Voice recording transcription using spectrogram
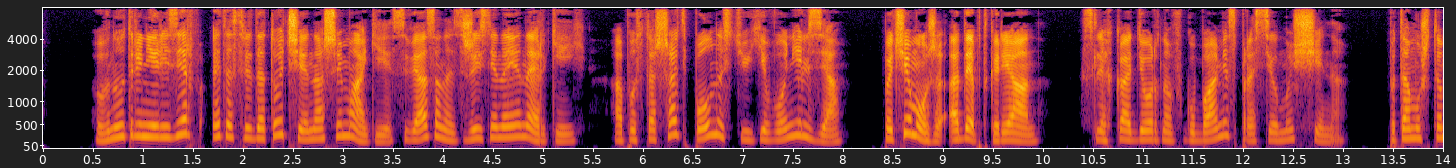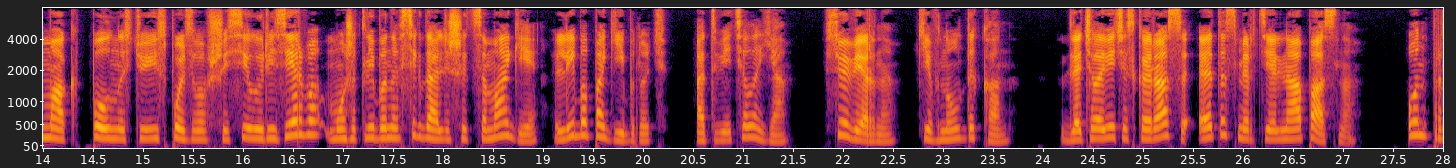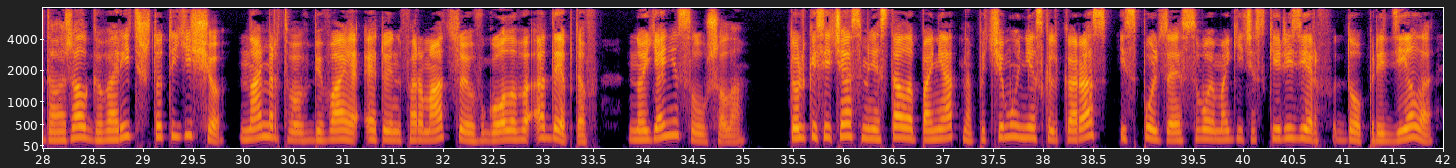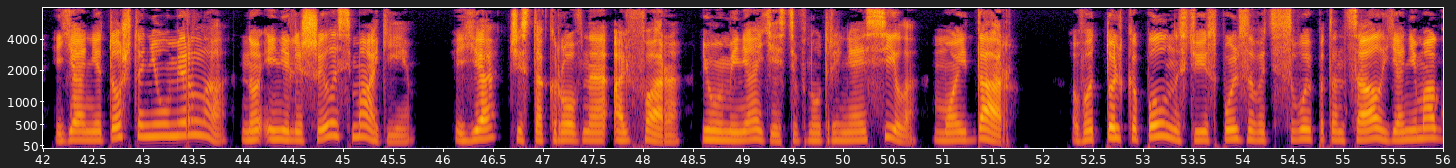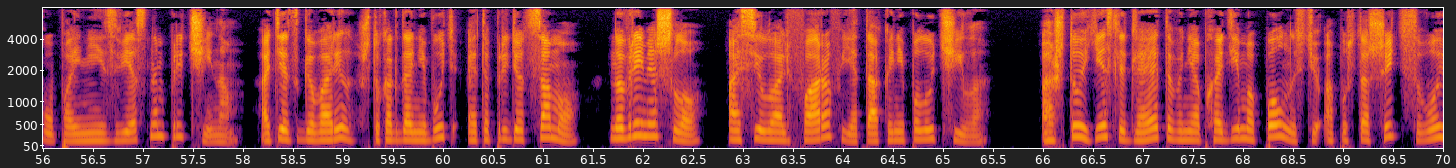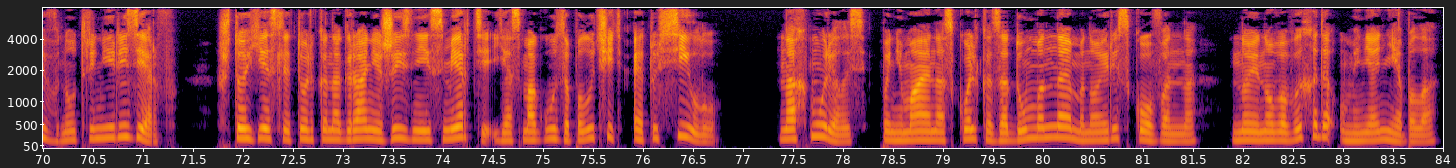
Внутренний резерв – это средоточие нашей магии, связанное с жизненной энергией. Опустошать полностью его нельзя. «Почему же, адепт Кориан?» Слегка дернув губами, спросил мужчина. «Потому что маг, полностью использовавший силу резерва, может либо навсегда лишиться магии, либо погибнуть», — ответила я. «Все верно», — кивнул декан. «Для человеческой расы это смертельно опасно». Он продолжал говорить что-то еще, намертво вбивая эту информацию в головы адептов, но я не слушала. Только сейчас мне стало понятно, почему несколько раз, используя свой магический резерв до предела, я не то что не умерла, но и не лишилась магии. Я чистокровная Альфара, и у меня есть внутренняя сила, мой дар. Вот только полностью использовать свой потенциал я не могу по неизвестным причинам. Отец говорил, что когда-нибудь это придет само, но время шло, а силу альфаров я так и не получила. А что, если для этого необходимо полностью опустошить свой внутренний резерв? Что, если только на грани жизни и смерти я смогу заполучить эту силу? Нахмурилась, понимая, насколько задуманное мной рискованно, но иного выхода у меня не было.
